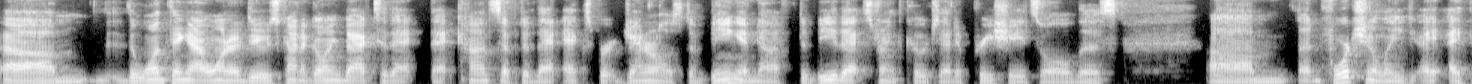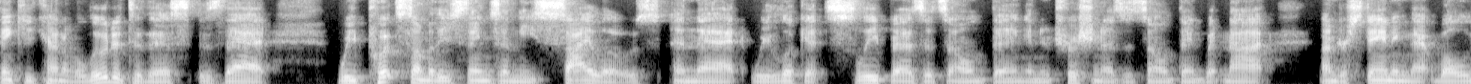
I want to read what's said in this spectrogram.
in, um, the one thing I want to do is kind of going back to that that concept of that expert generalist of being enough to be that strength coach that appreciates all this. Um, unfortunately, I, I think you kind of alluded to this is that we put some of these things in these silos and that we look at sleep as its own thing and nutrition as its own thing, but not understanding that well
